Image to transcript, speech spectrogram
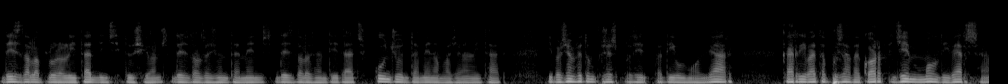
des de la pluralitat d'institucions, des dels ajuntaments, des de les entitats, conjuntament amb la Generalitat. I per això hem fet un procés participatiu molt llarg, que ha arribat a posar d'acord gent molt diversa,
